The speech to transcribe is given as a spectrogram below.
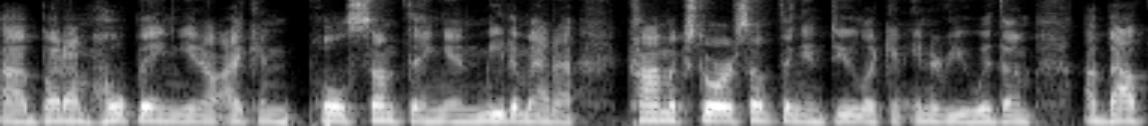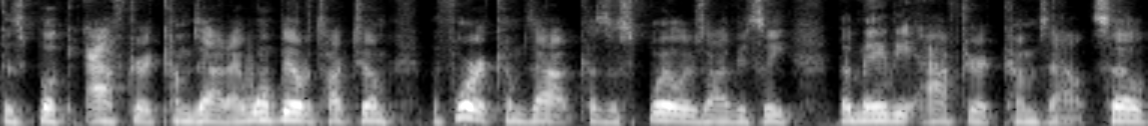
uh, but I'm hoping, you know, I can pull something and meet him at a comic store or something and do like an interview with him about this book after it comes out. I won't be able to talk to him before it comes out because of spoilers, obviously, but maybe after it comes out. So,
